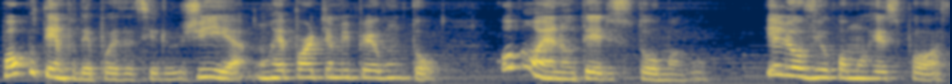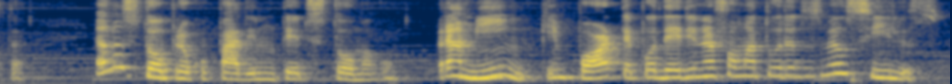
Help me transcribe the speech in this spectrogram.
Pouco tempo depois da cirurgia, um repórter me perguntou: Como é não ter estômago? E ele ouviu como resposta: Eu não estou preocupado em não ter estômago. Para mim, o que importa é poder ir na formatura dos meus filhos.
